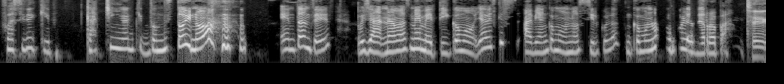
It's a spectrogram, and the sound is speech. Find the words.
fue así de que, cachinga, ¿dónde estoy, no? Entonces, pues ya nada más me metí como, ya ves que habían como unos círculos, como unos círculos de ropa. Sí,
